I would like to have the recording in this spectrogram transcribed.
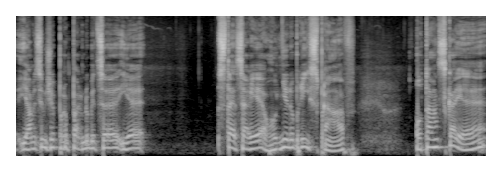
já myslím, že pro Pardubice je z té série hodně dobrých zpráv. Otázka je,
